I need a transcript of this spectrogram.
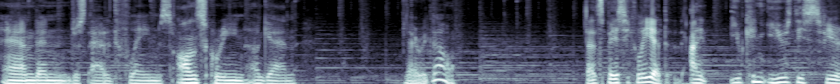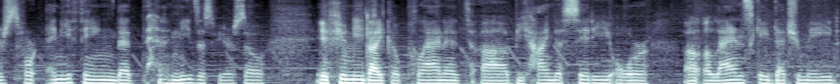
and then just added flames on screen again. There we go. That's basically it. I You can use these spheres for anything that needs a sphere. So if you need like a planet uh, behind a city or a, a, landscape that you made,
